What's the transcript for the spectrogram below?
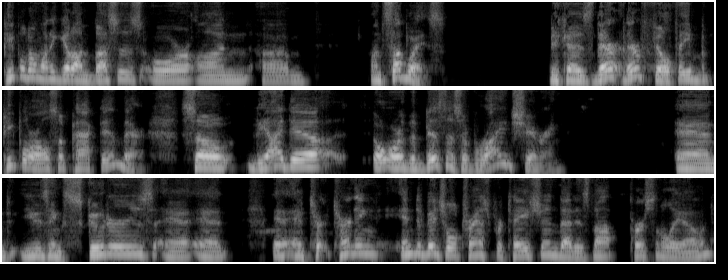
people don't want to get on buses or on um, on subways because they're they're filthy, but people are also packed in there. So the idea or the business of ride sharing and using scooters and, and and, turning individual transportation that is not personally owned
